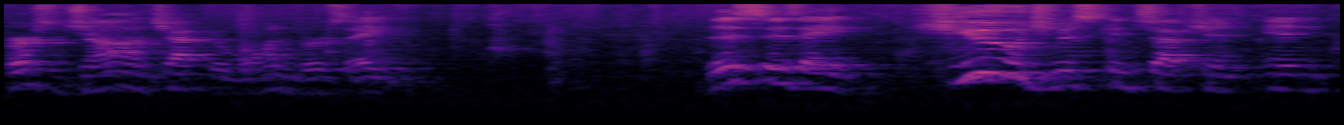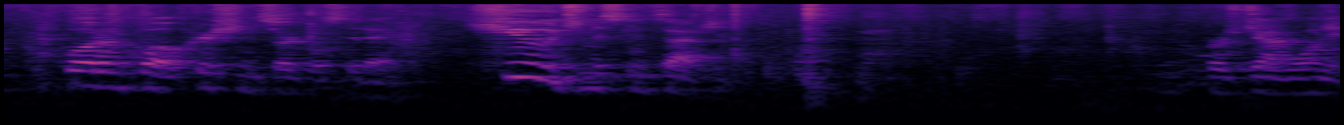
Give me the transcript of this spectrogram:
First John chapter 1, verse 8. This is a huge misconception in quote unquote Christian circles today. Huge misconception. First John 1 8.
